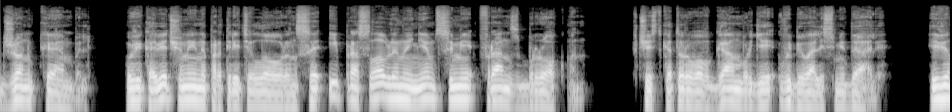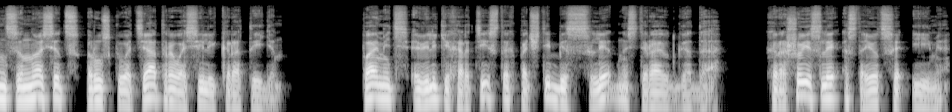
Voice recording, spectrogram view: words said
Джон Кэмпбелл, увековеченный на портрете Лоуренса и прославленный немцами Франц Брокман, в честь которого в Гамбурге выбивались медали, и венценосец русского театра Василий Каратыгин. Память о великих артистах почти бесследно стирают года. Хорошо, если остается имя.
